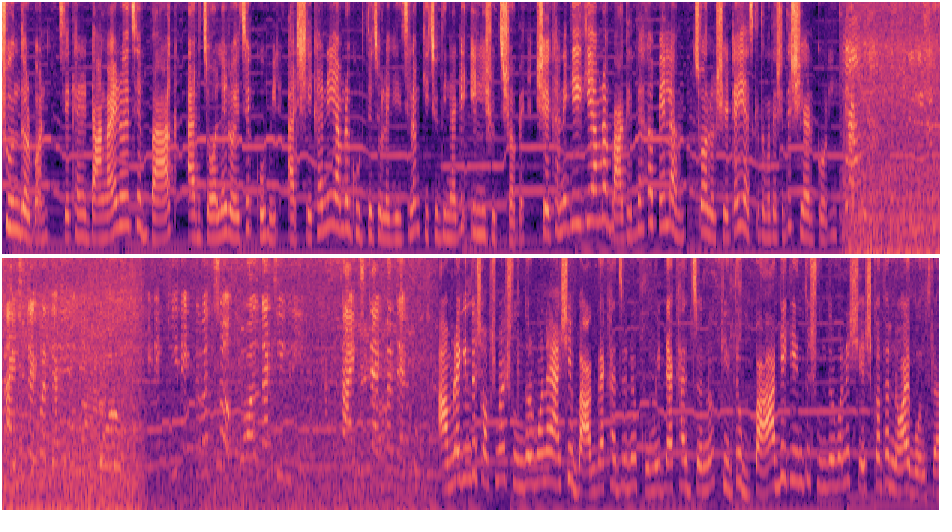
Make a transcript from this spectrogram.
সুন্দরবন, যেখানে ডাঙায় রয়েছে বাঘ আর জলে রয়েছে কুমির। আর সেখানেই আমরা ঘুরতে চলে গিয়েছিলাম কিছুদিন আগে ইলিশ উৎসবে। সেখানে গিয়ে গিয়ে আমরা বাঘের দেখা পেলাম? চলো সেটাই আজকে তোমাদের সাথে শেয়ার করি। দেখো একবার দেখো বড়। কি দেখতে পাচ্ছ? গলদা চিংড়ি। সাইজটা একবার দেখো। আমরা কিন্তু সবসময় সুন্দরবনে আসি, বাঘ দেখার জন্য, কুমির দেখার জন্য, কিন্তু বাঘই কিন্তু সুন্দরবনের শেষ কথা নয় বন্ধুরা।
